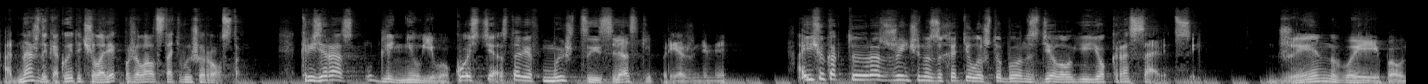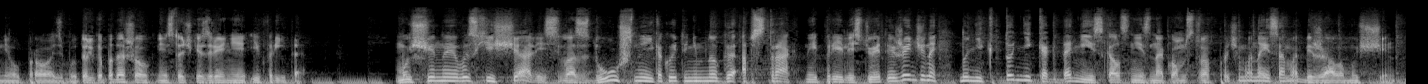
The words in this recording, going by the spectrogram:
Однажды какой-то человек пожелал стать выше ростом. Кризераст удлинил его кости, оставив мышцы и связки прежними. А еще как-то раз женщина захотела, чтобы он сделал ее красавицей. Джин выполнил просьбу, только подошел к ней с точки зрения ифрита. Мужчины восхищались воздушной и какой-то немного абстрактной прелестью этой женщины, но никто никогда не искал с ней знакомства. Впрочем, она и сама бежала мужчин.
